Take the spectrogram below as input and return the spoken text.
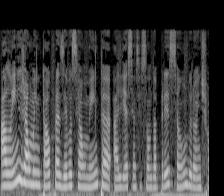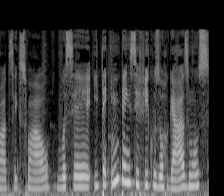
além de aumentar o prazer, você aumenta ali a sensação da pressão durante o ato sexual. Você intensifica os orgasmos.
